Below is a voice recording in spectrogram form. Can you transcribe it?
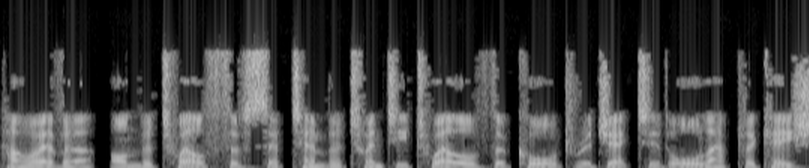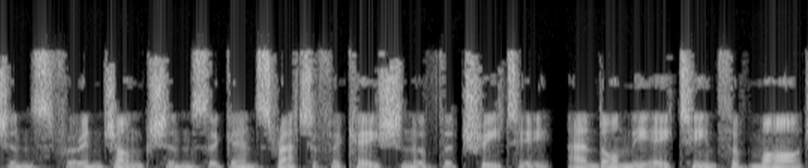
However, on 12 September 2012 the court rejected all applications for injunctions against ratification of the treaty, and on 18 March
